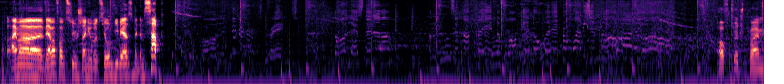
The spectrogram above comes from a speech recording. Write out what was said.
Noch einmal Werber vom Stream, Stein Revolution. Wie wäre es mit einem Sub? auf Twitch Prime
